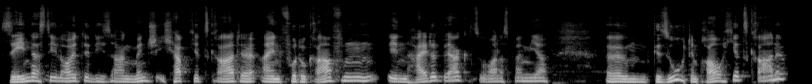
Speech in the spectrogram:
sehen das die Leute, die sagen, Mensch, ich habe jetzt gerade einen Fotografen in Heidelberg, so war das bei mir, ähm, gesucht, den brauche ich jetzt gerade.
